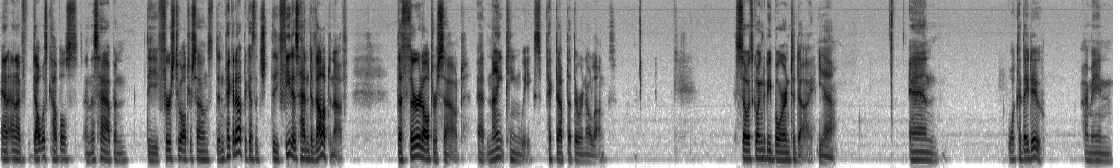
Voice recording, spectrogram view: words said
and, and I've dealt with couples, and this happened. The first two ultrasounds didn't pick it up because the, the fetus hadn't developed enough. The third ultrasound at 19 weeks picked up that there were no lungs. So it's going to be born to die. Yeah. And what could they do? I mean,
